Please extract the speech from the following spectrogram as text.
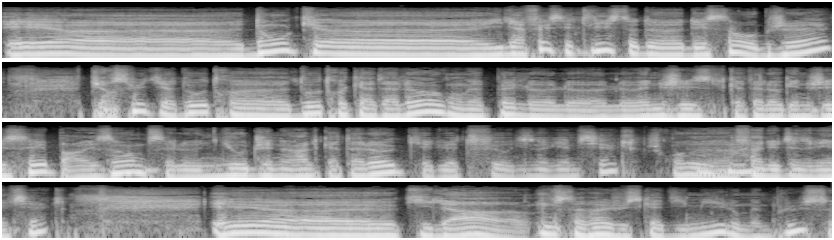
Et euh, donc, euh, il a fait cette liste de, des 100 objets. Puis ensuite, il y a d'autres euh, d'autres catalogues. On appelle le, le, le, le catalogue NGC, par exemple. C'est le New General Catalogue qui a dû être fait au 19e siècle, je crois, la mhm. fin du 19e siècle. Et euh, qu'il a, ça va jusqu'à 10 000 ou même plus,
